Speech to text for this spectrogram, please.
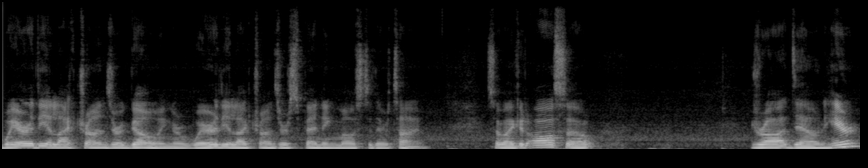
where the electrons are going or where the electrons are spending most of their time. So I could also draw it down here.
